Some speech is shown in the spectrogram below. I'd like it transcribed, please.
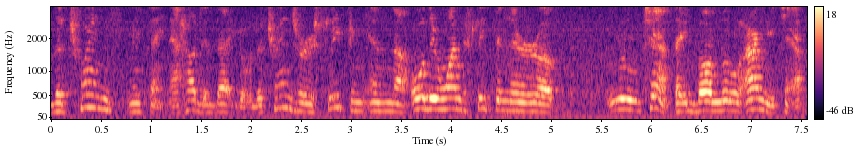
the twins, let me think now, how did that go? The twins were sleeping in, uh, oh, they wanted to sleep in their uh, little tent. They bought a little army tent.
